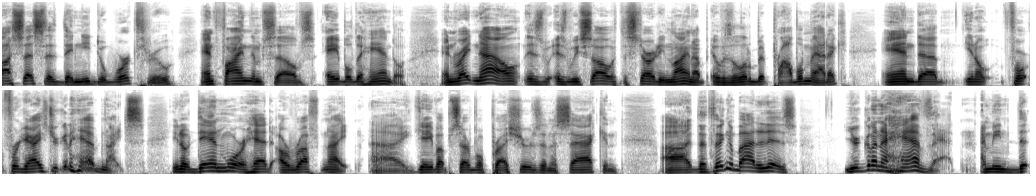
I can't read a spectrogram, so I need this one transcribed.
process that they need to work through and find themselves able to handle. And right now, as, as we saw with the starting lineup, it was a little bit problematic. And uh, you know, for for guys, you're going to have nights. You know, Dan Moore had a rough night. Uh, he gave up several pressures and a sack. And uh, the thing about it is, you're going to have that. I mean, th-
